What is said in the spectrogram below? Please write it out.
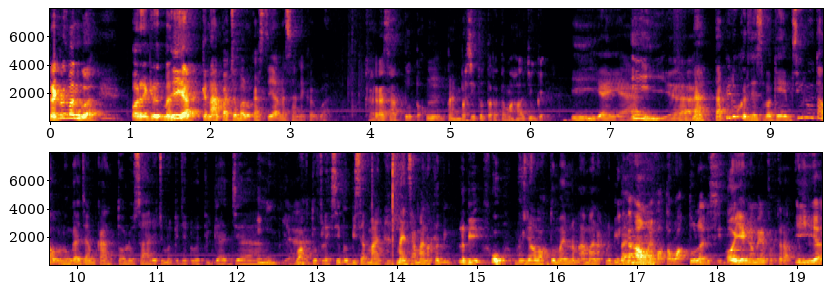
rekrutmen gua. Oh rekrutmen? Iya. Kenapa coba lu kasih alasannya ke gua? Karena satu toh, Hmm. Pampers itu ternyata mahal juga. Iya ya. Iya. Nah, tapi lu kerja sebagai MC lu tahu lu nggak jam kantor, lu sehari cuma kerja 2 3 jam. Iya. Waktu fleksibel bisa main main sama anak lebih lebih uh punya waktu main sama anak lebih kita banyak. ngomongin faktor waktu lah di sini. Oh iya nggak main faktor waktu. Iya,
